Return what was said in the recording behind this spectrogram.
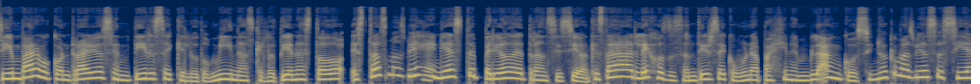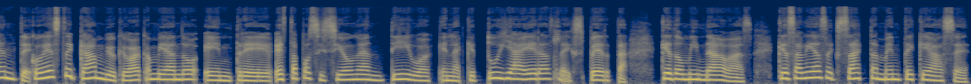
Sin embargo, contrario a sentirse que lo dominas, que lo tienes todo, estás más bien en este periodo de transición, que está lejos de sentirse como una página en blanco, sino que más bien se siente con este cambio que va cambiando entre esta posición antigua en la que tú ya eras la experta, que dominabas, que sabías exactamente qué hacer.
